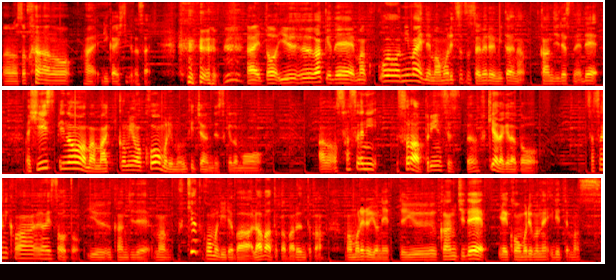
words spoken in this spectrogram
あの、そこは、あの、はい、理解してください。はい、というわけで、まあ、ここ2枚で守りつつ攻めるみたいな感じですね。で、まあヒースピの、まあ、巻き込みをコウモリも受けちゃうんですけども、あの、さすがに、空プリンセス、ん吹き矢だけだと、さすがにかわいそうという感じで、まあ、吹き矢とコウモリいれば、ラバーとかバルーンとか守れるよねっていう感じで、えーコウモリもね、入れてます。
